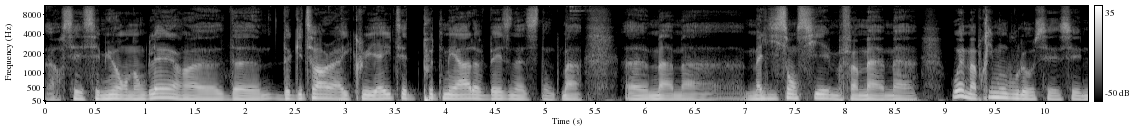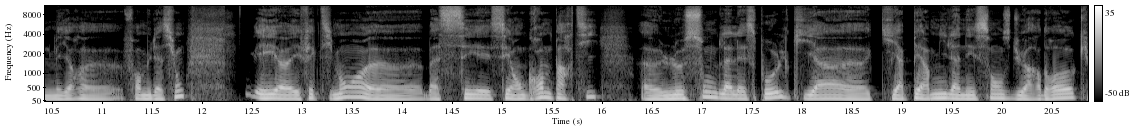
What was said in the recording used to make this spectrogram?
alors c'est mieux en anglais. Hein, the, the, guitar I created put me out of business. Donc m'a euh, m'a m'a licencié. Enfin m'a ouais m'a pris mon boulot. C'est une meilleure euh, formulation. Et euh, effectivement, euh, bah, c'est en grande partie euh, le son de la Les Paul qui a, qui a permis la naissance du hard rock,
